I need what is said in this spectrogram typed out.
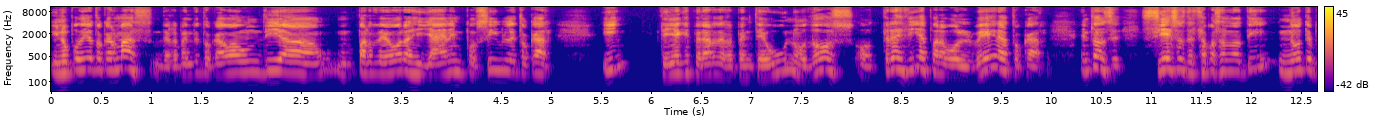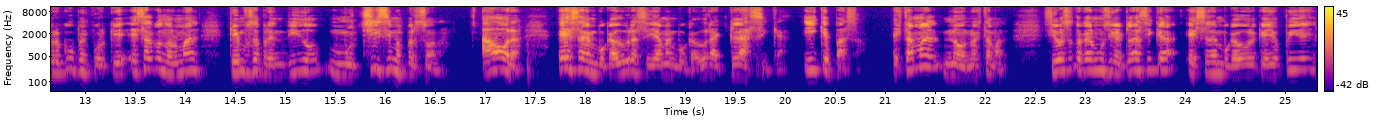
Y no podía tocar más. De repente tocaba un día, un par de horas y ya era imposible tocar. Y tenía que esperar de repente uno, dos o tres días para volver a tocar. Entonces, si eso te está pasando a ti, no te preocupes porque es algo normal que hemos aprendido muchísimas personas. Ahora, esa embocadura se llama embocadura clásica. ¿Y qué pasa? ¿Está mal? No, no está mal. Si vas a tocar música clásica, esa es la embocadura que ellos piden.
